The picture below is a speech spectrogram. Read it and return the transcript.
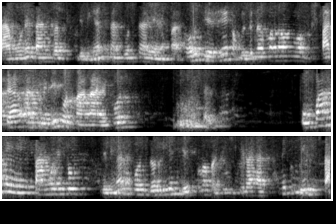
Tamune tangket jenengan sampun saya, Pak. Oh, dia kok mboten napa-napa. Padahal aslinipun manganipun grundel. Umpami tamu itu dengan kondur ini kalau bagi istirahat ini bisa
